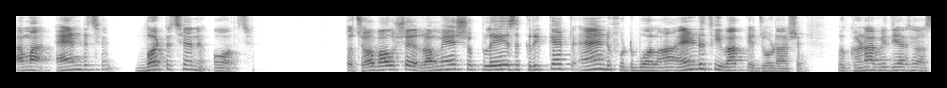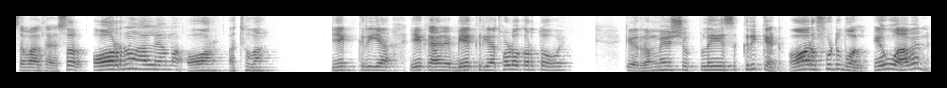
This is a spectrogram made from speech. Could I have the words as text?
આમાં એન્ડ છે, બટ છે ને ઓર છે. તો જવાબ આવશે Ramesh plays cricket and football. આ એન્ડથી વાક્ય જોડાશે. તો ઘણા વિદ્યાર્થીઓનો સવાલ થાય, સર ઓર નો હાલે આમાં ઓર અથવા એક ક્રિયા, એક હારે બે ક્રિયા થોડો કરતો હોય. કે Ramesh plays cricket or football એવું આવે ને?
